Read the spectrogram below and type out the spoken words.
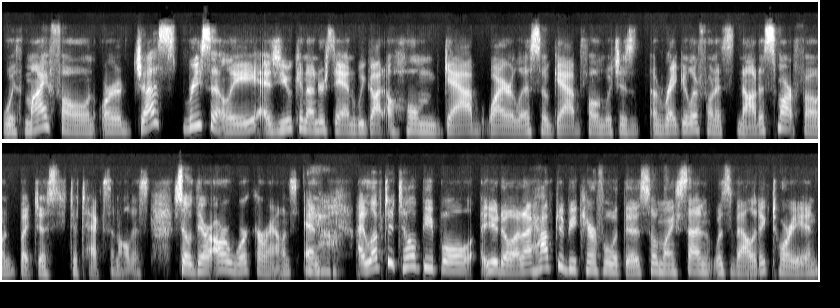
with my phone or just recently as you can understand we got a home gabb wireless so gabb phone which is a regular phone it's not a smartphone but just to text and all this so there are workarounds and yeah. i love to tell people you know and i have to be careful with this so my son was valedictorian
